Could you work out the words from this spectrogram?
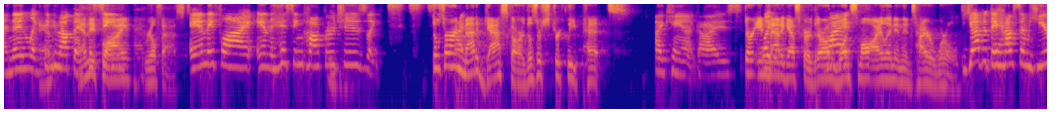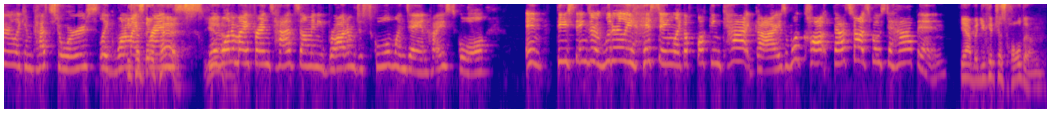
And then, like, think about the and they fly real fast and they fly, and the hissing cockroaches. Like, those are in Madagascar. Those are strictly pets. I can't, guys. They're in Like, Madagascar. They're on why- one small island in the entire world. Yeah, but they have some here, like in pet stores. Like one of Because my friends. pets. Well, one of my friends had some, and he brought them to school one day in high school. And these things are literally hissing like a fucking cat, guys. What caught? That's not supposed to happen. Yeah, but you could just hold them.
